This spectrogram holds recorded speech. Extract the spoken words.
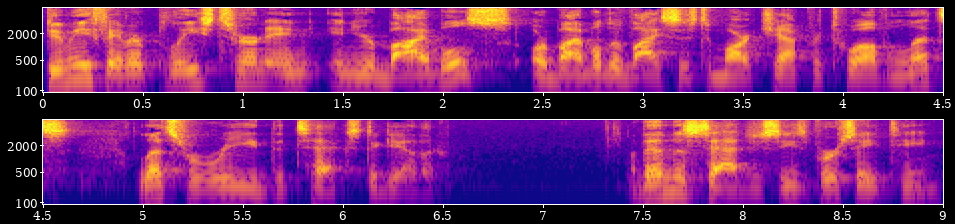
do me a favor, please turn in, in your Bibles or Bible devices to Mark chapter 12 and let's, let's read the text together. Then the Sadducees, verse 18,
